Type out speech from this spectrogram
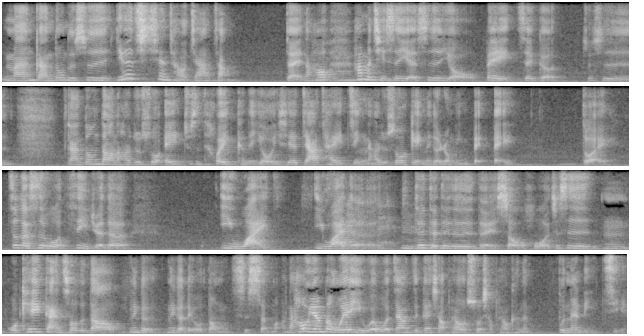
蛮感动的是，因为现场有家长。对，然后他们其实也是有被这个就是感动到，然后就说，哎，就是会可能有一些加菜金，然后就说给那个荣民北北。对，这个是我自己觉得意外意外的，对对对对对对收获，就是嗯，我可以感受得到那个那个流动是什么。然后原本我也以为我这样子跟小朋友说，小朋友可能不能理解，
